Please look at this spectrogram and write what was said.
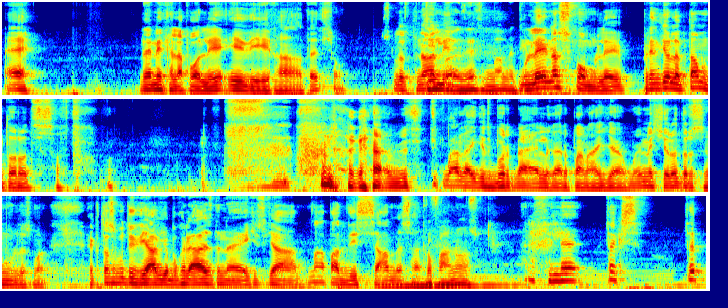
Ε, δεν ήθελα πολύ, ήδη είχα τέτοιο. Σου λέω στην Τι άλλη. είπα, δεν θυμάμαι τι. Μου λέει να σου πω, μου λέει, πριν δύο λεπτά μου το ρώτησες αυτό. να γάμεις, τι μαλάκες μπορεί να έλεγα ρε Παναγιά μου. Είναι ο χειρότερος σύμβουλος μου. Εκτός από τη διάβια που χρειάζεται να έχεις για να απαντήσεις άμεσα. Προφανώς. Ρε φίλε, εντάξει, δεν...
